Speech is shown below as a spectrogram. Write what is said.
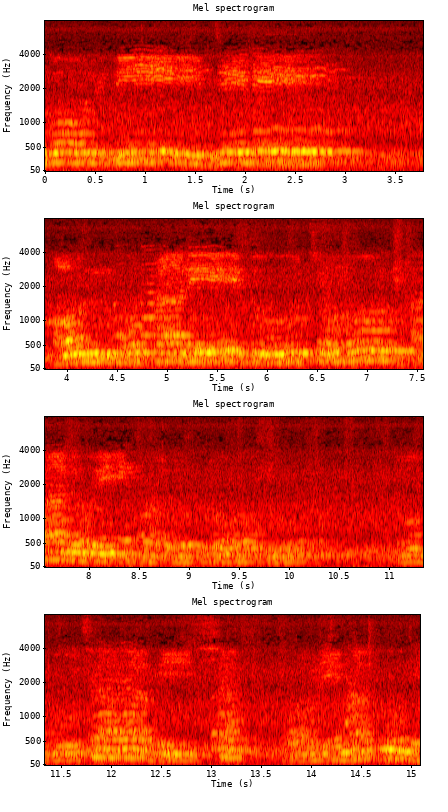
মঙ্গল দ্বীপ জেলে, অন্ধকারে দু চোখ আলোয় ভর প্রভু। তবু যারা বিশ্বাস করে না তুমি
